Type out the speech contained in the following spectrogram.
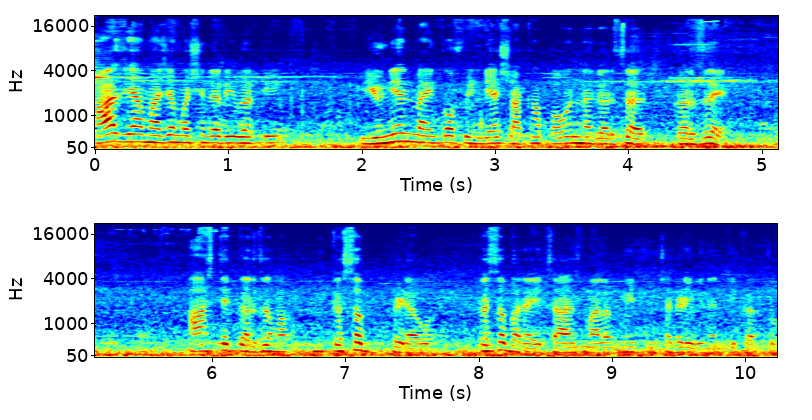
आज या माझ्या मशिनरीवरती युनियन बँक ऑफ इंडिया शाखा पवन नगरचं कर्ज आहे. आज ते कर्ज मा मी कसं फेडावं? कसं भरायचं? आज मला मी तुमच्याकडे विनंती करतो.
